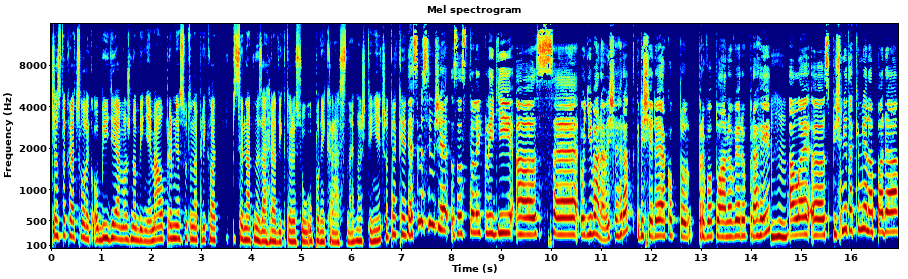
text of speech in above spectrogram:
častokrát človek obíde a možno by nemal. Pre mňa sú to napríklad senátne zahrady, ktoré sú úplne krásne. Máš ty niečo také? Já si myslím, že za stolik lidí uh, se podívá na Vyšehrad, když jede jako pl- prvoplánově do Prahy, mm-hmm. ale uh, spíš mě taky mě napadá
